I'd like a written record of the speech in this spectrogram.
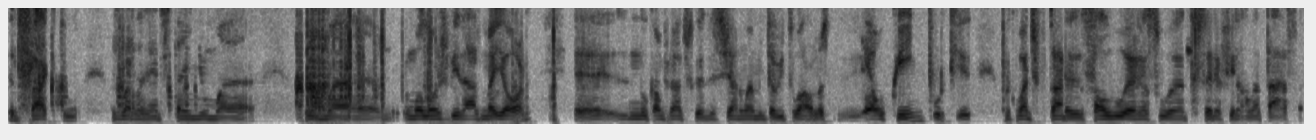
de facto, os guarda-redes têm uma, uma, uma longevidade maior. Uh, no Campeonato Português isso já não é muito habitual, mas é o Quinho porque, porque vai disputar, eh, salvo erro, a sua terceira final da taça.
